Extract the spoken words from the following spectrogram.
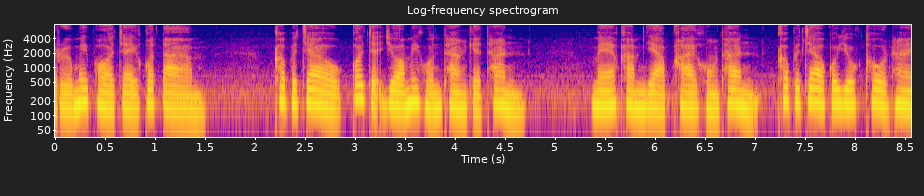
หรือไม่พอใจก็ตาม ข้าพเจ้าก็จะยอมให้หนทางแก่ท่าน แม้คำหยาบคายของท่านข้าพเจ้าก็ยกโทษให้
